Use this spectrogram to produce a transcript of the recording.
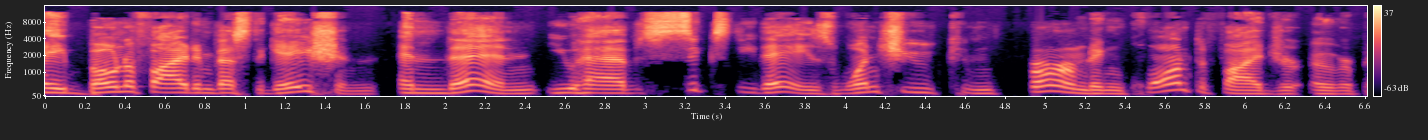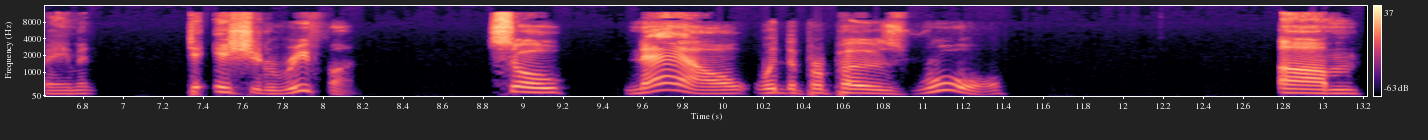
a bona fide investigation. And then you have 60 days once you've confirmed and quantified your overpayment to issue a refund. So now with the proposed rule, um,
